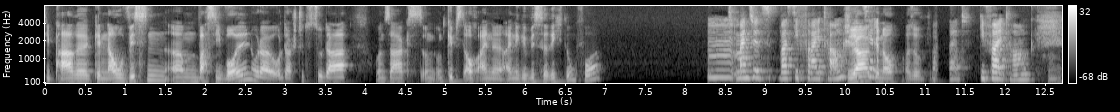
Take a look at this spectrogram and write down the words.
die Paare genau wissen, ähm, was sie wollen oder unterstützt du da und sagst und, und gibst auch eine, eine gewisse Richtung vor? Meinst du jetzt, was die Freitrauung speziell Ja, genau. Also die Freitrauung. Mhm.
